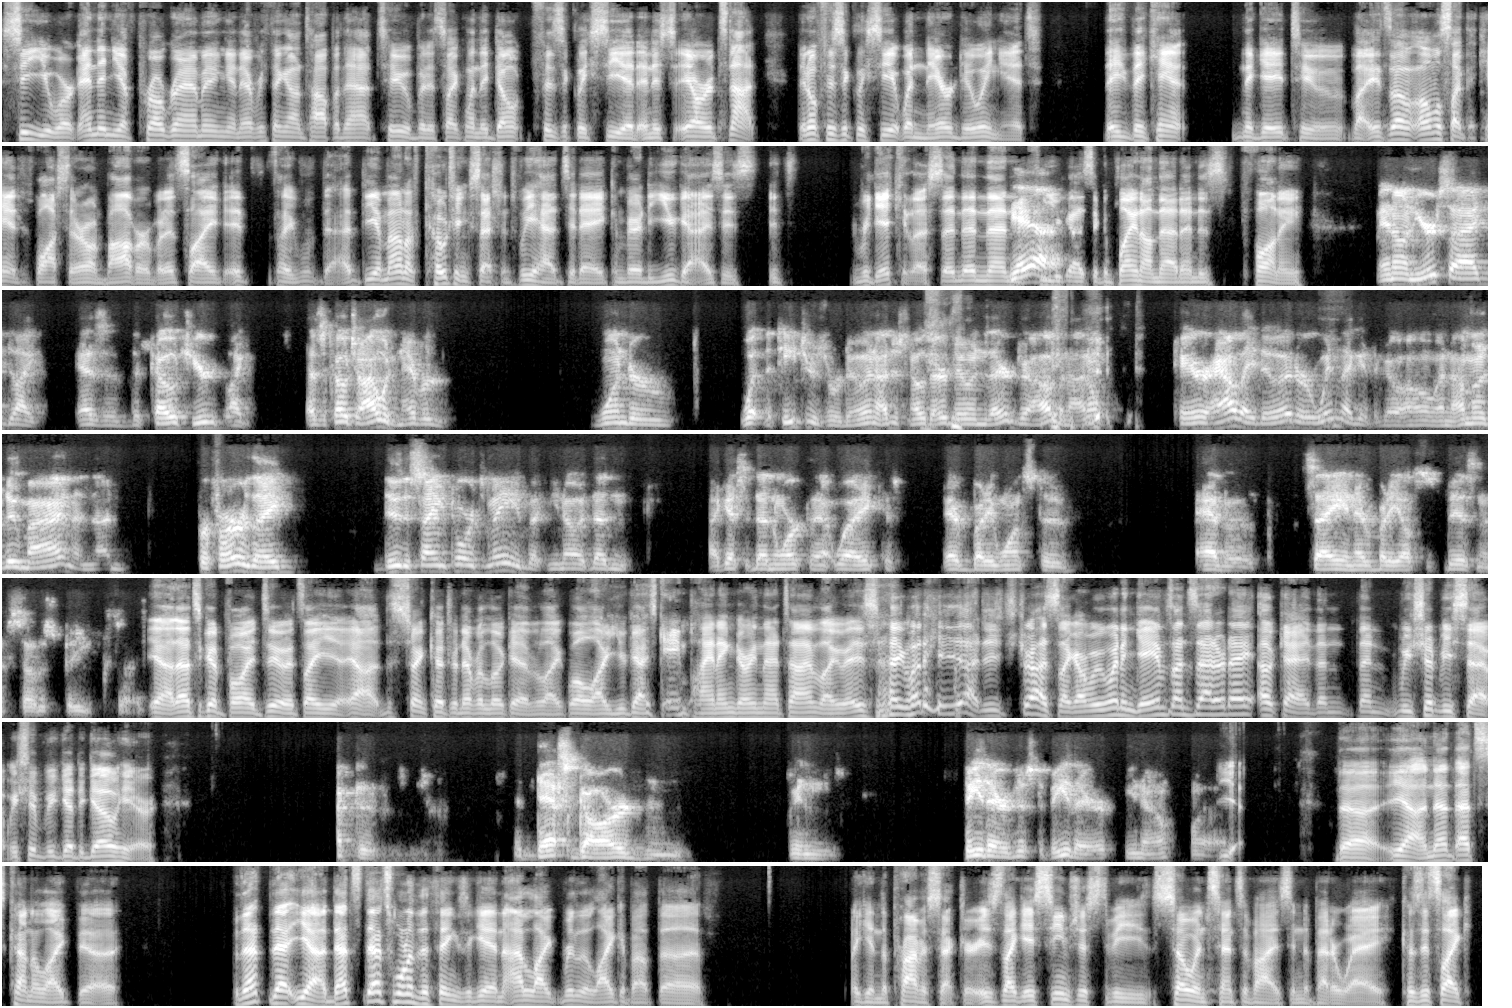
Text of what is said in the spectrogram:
see you work and then you have programming and everything on top of that too but it's like when they don't physically see it and it's or it's not they don't physically see it when they're doing it they they can't negate to like it's almost like they can't just watch their own bobber but it's like it's like the amount of coaching sessions we had today compared to you guys is it's ridiculous and then then yeah. you guys to complain on that end is funny and on your side like as a, the coach you're like as a coach i would never wonder what the teachers were doing. I just know they're doing their job, and I don't care how they do it or when they get to go home. And I'm going to do mine, and I prefer they do the same towards me. But you know, it doesn't. I guess it doesn't work that way because everybody wants to have a say in everybody else's business, so to speak. So yeah, that's a good point too. It's like yeah, the strength coach would never look at like, well, are you guys game planning during that time? Like it's like what? Are you, yeah, just trust. Like, are we winning games on Saturday? Okay, then then we should be set. We should be good to go here have to desk guard and and be there just to be there, you know. Uh, yeah. The yeah, and that that's kind of like the that that yeah, that's that's one of the things again I like really like about the again the private sector is like it seems just to be so incentivized in a better way because it's like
